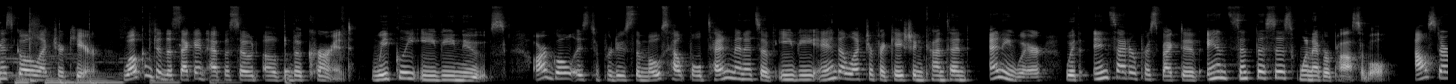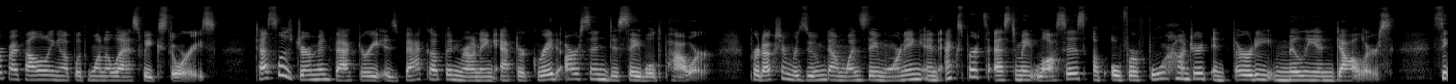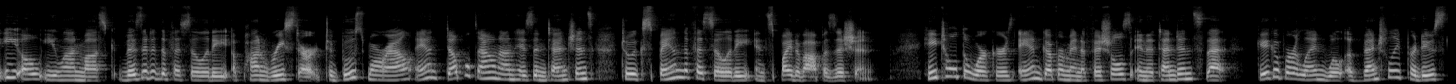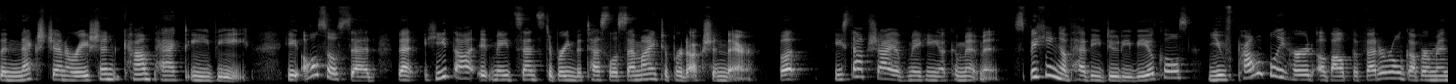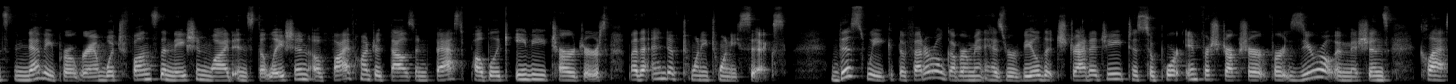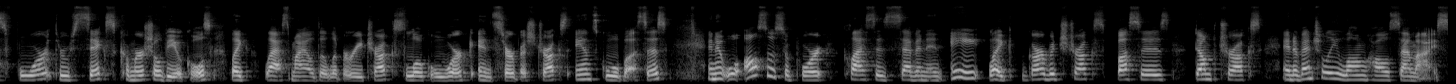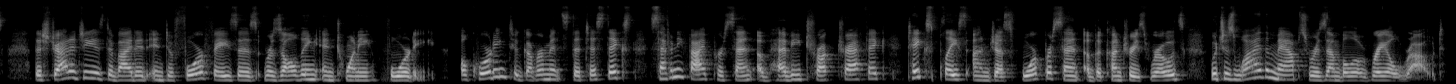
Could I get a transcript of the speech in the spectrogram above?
Miss GoElectric here. Welcome to the second episode of The Current, weekly EV news. Our goal is to produce the most helpful 10 minutes of EV and electrification content anywhere with insider perspective and synthesis whenever possible. I'll start by following up with one of last week's stories. Tesla's German factory is back up and running after grid arson disabled power. Production resumed on Wednesday morning, and experts estimate losses of over $430 million. CEO Elon Musk visited the facility upon restart to boost morale and double down on his intentions to expand the facility in spite of opposition. He told the workers and government officials in attendance that Giga Berlin will eventually produce the next generation compact EV. He also said that he thought it made sense to bring the Tesla Semi to production there. But he stopped shy of making a commitment. Speaking of heavy duty vehicles, you've probably heard about the federal government's NEVI program, which funds the nationwide installation of 500,000 fast public EV chargers by the end of 2026. This week, the federal government has revealed its strategy to support infrastructure for zero emissions Class 4 through 6 commercial vehicles, like last mile delivery trucks, local work and service trucks, and school buses. And it will also support Classes 7 and 8, like garbage trucks, buses, dump trucks, and eventually long haul semis. The strategy is divided into four phases, resolving in 2040. According to government statistics, 75% of heavy truck traffic takes place on just 4% of the country's roads, which is why the maps resemble a rail route.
